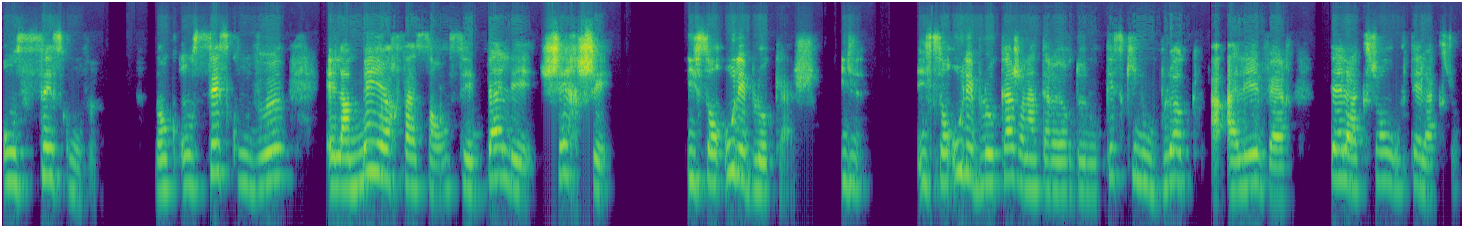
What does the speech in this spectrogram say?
on sait ce qu'on veut. Donc, on sait ce qu'on veut. Et la meilleure façon, c'est d'aller chercher, ils sont où les blocages? Ils, ils sont où les blocages à l'intérieur de nous? Qu'est-ce qui nous bloque à aller vers telle action ou telle action?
